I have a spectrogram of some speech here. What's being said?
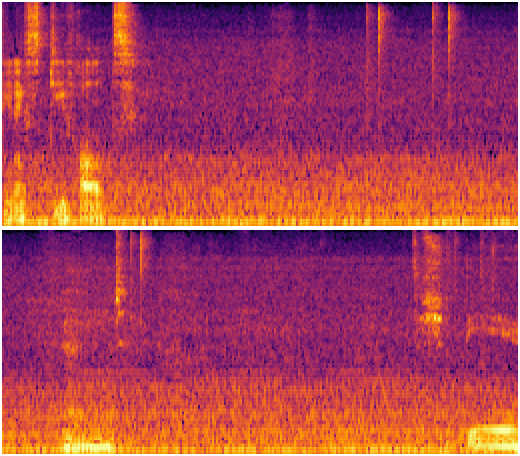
Fienix default. And this should be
